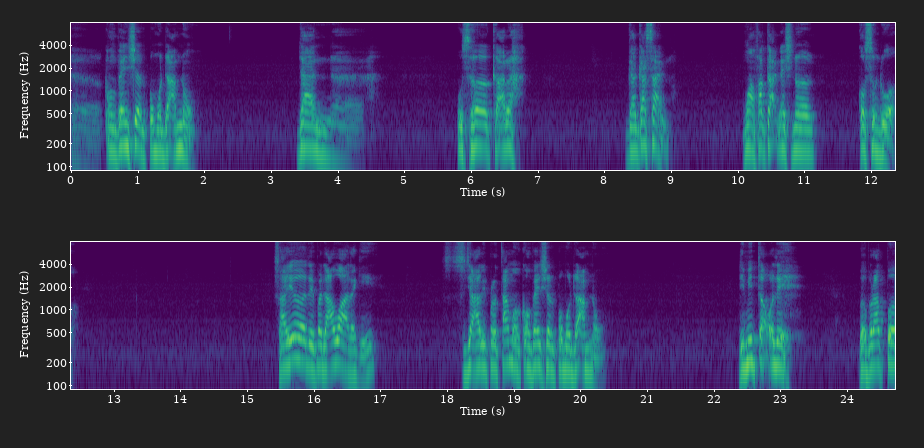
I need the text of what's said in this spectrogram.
uh, Convention Pemuda UMNO dan uh, usaha ke arah gagasan Muafakat Nasional 02 saya daripada awal lagi sejak hari pertama Convention Pemuda UMNO diminta oleh beberapa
